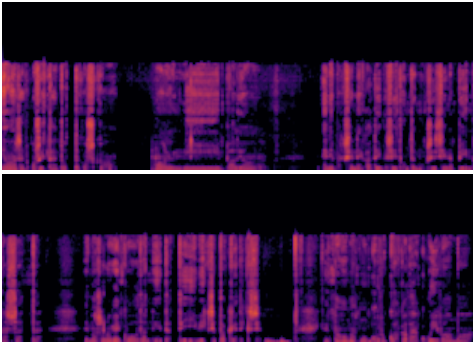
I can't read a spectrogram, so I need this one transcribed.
ja on se osittain totta, koska mä olin niin paljon enimmäkseen negatiivisia tuntemuksia siinä pinnassa, että en mä osannut oikein koota niitä tiiviiksi paketiksi. Ja nyt mä huomaan, että mun kurkku alkaa vähän kuivaamaan.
